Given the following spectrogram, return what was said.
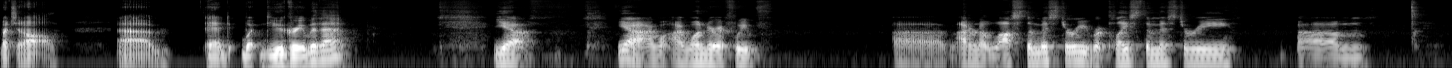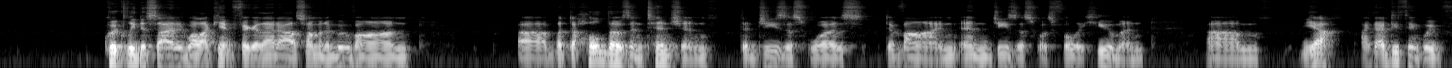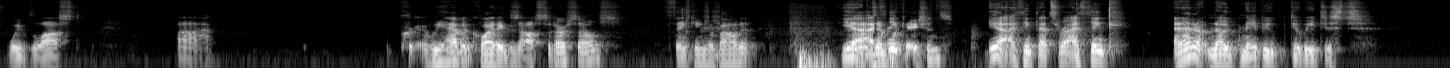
much at all. Um, and what do you agree with that? Yeah, yeah. I, I wonder if we've, uh, I don't know, lost the mystery, replaced the mystery, um, quickly decided, well, I can't figure that out, so I'm going to move on. Uh, but to hold those intention that Jesus was divine and Jesus was fully human, um, yeah, I, I, do think we've we've lost. Uh, we haven't quite exhausted ourselves thinking about it. Yeah, its implications. Think, yeah, I think that's right. I think, and I don't know. Maybe do we just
